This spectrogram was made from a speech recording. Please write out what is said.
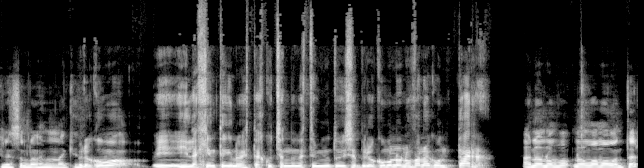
¿Quiénes son los Anunnaki? Pero cómo, y, y la gente que nos está escuchando en este minuto dice, pero ¿cómo no nos van a contar? Ah, no, no, no vamos a contar.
